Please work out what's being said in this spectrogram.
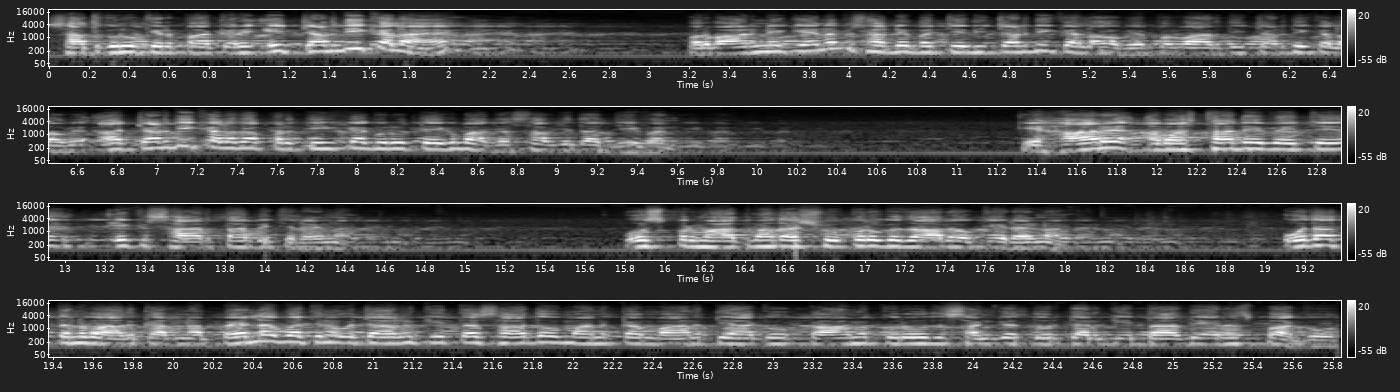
ਸਤਿਗੁਰੂ ਕਿਰਪਾ ਕਰੇ, ਇਹ ਚੜ੍ਹਦੀ ਕਲਾ ਹੈ। ਪਰਿਵਾਰ ਨੇ ਕਿਹਾ ਨਾ ਵੀ ਸਾਡੇ ਬੱਚੇ ਦੀ ਚੜ੍ਹਦੀ ਕਲਾ ਹੋਵੇ, ਪਰਿਵਾਰ ਦੀ ਚੜ੍ਹਦੀ ਕਲਾ ਹੋਵੇ। ਆ ਚੜ੍ਹਦੀ ਕਲਾ ਦਾ ਪ੍ਰਤੀਕ ਹੈ ਗੁਰੂ ਤੇਗ ਬਹਾਦਰ ਸਾਹਿਬ ਜੀ ਦਾ ਜੀਵਨ। ਕਿ ਹਰ ਅਵਸਥਾ ਦੇ ਵਿੱਚ ਇੱਕ ਸਾਰਤਾ ਵਿੱਚ ਰਹਿਣਾ, ਉਸ ਪ੍ਰਮਾਤਮਾ ਦਾ ਸ਼ੁਕਰਗੁਜ਼ਾਰ ਹੋ ਕੇ ਰਹਿਣਾ, ਉਹਦਾ ਧੰਨਵਾਦ ਕਰਨਾ। ਪਹਿਲਾ ਵਚਨ ਉਚਾਰਨ ਕੀਤਾ, ਸਾਧੋ ਮਨ ਕਾ ਮਾਨ ਤਿਆਗੋ, ਕਾਮ ਕ੍ਰੋਧ ਸੰਗਤ ਦੁਰਜਨ ਕੀਤਾ, ਤੇ ਅਨਸ ਭਾਗੋ।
